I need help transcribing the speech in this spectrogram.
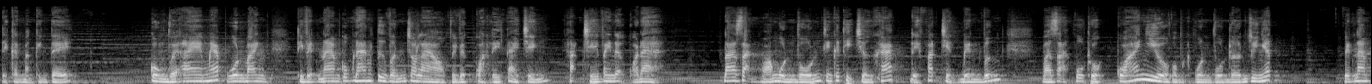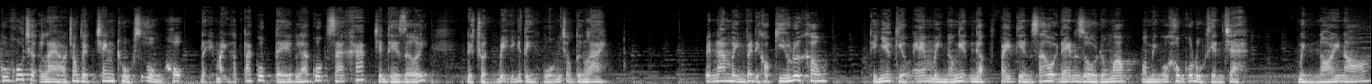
để cân bằng kinh tế. Cùng với IMF World Bank thì Việt Nam cũng đang tư vấn cho Lào về việc quản lý tài chính, hạn chế vay nợ quá đà, đa dạng hóa nguồn vốn trên các thị trường khác để phát triển bền vững và giảm phụ thuộc quá nhiều vào một nguồn vốn lớn duy nhất. Việt Nam cũng hỗ trợ Lào trong việc tranh thủ sự ủng hộ đẩy mạnh hợp tác quốc tế với các quốc gia khác trên thế giới để chuẩn bị những tình huống trong tương lai. Việt Nam mình vậy thì có cứu được không? Thì như kiểu em mình nó nghiện ngập vay tiền xã hội đen rồi đúng không? Mà mình cũng không có đủ tiền trả. Mình nói nó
